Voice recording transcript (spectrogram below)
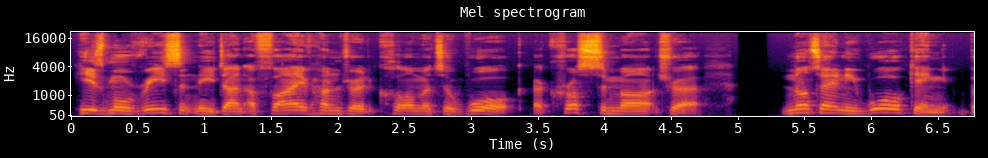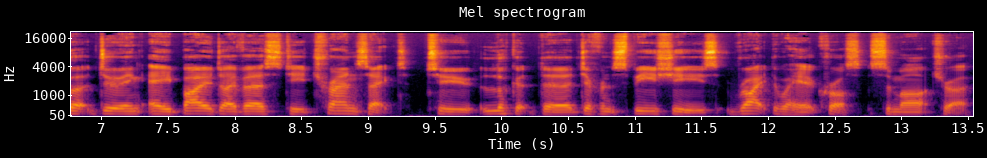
He has more recently done a 500 kilometer walk across Sumatra, not only walking, but doing a biodiversity transect to look at the different species right the way across Sumatra.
